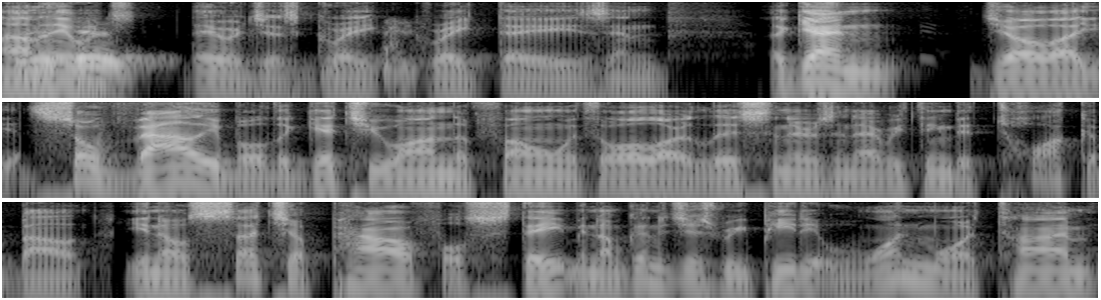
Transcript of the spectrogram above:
Um, they were they were just great, great days. And again, Joe, I, it's so valuable to get you on the phone with all our listeners and everything to talk about, you know, such a powerful statement. I'm going to just repeat it one more time.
